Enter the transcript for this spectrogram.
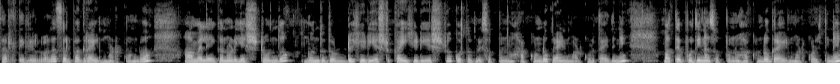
ಸರ್ತಿರ್ಲಿಲ್ವಲ್ಲ ಸ್ವಲ್ಪ ಗ್ರೈಂಡ್ ಮಾಡಿಕೊಂಡು. ಆಮೇಲೆ ಈಗ ನೋಡಿ ಎಷ್ಟೊಂದು, ಒಂದು ದೊಡ್ಡ ಹಿಡಿಯಷ್ಟು ಕೈ ಹಿಡಿಯಷ್ಟು ಕೊತ್ತಂಬರಿ ಕೊತ್ತಂಬರಿ ಸೊಪ್ಪನ್ನು ಹಾಕ್ಕೊಂಡು ಗ್ರೈಂಡ್ ಮಾಡ್ಕೊಳ್ತಾ ಇದ್ದೀನಿ. ಮತ್ತು ಪುದೀನ ಸೊಪ್ಪನ್ನು ಹಾಕ್ಕೊಂಡು ಗ್ರೈಂಡ್ ಮಾಡ್ಕೊಳ್ತೀನಿ.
